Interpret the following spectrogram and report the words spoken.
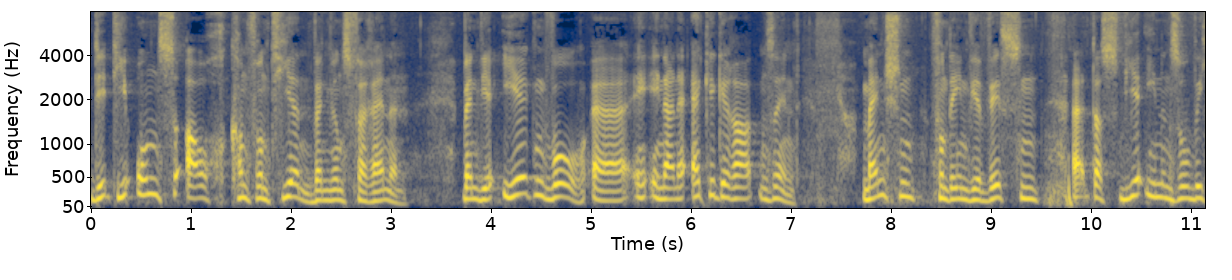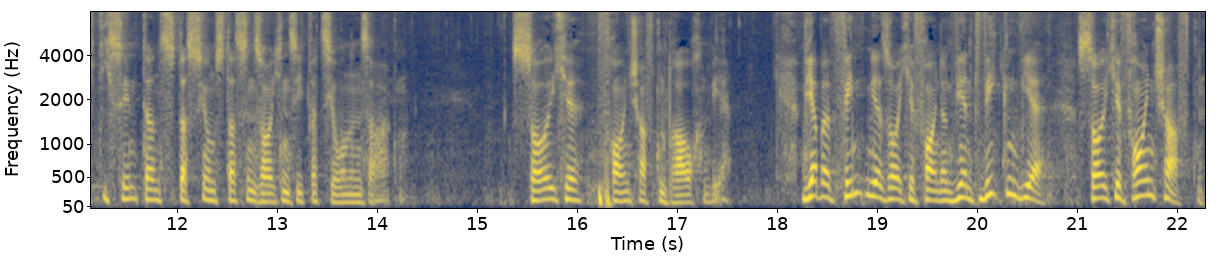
die, die uns auch konfrontieren, wenn wir uns verrennen, wenn wir irgendwo äh, in eine Ecke geraten sind. Menschen, von denen wir wissen, äh, dass wir ihnen so wichtig sind, dass, dass sie uns das in solchen Situationen sagen. Solche Freundschaften brauchen wir. Wie aber finden wir solche Freunde und wie entwickeln wir solche Freundschaften?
